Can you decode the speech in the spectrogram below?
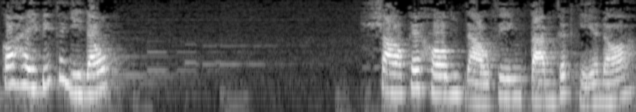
có hay biết cái gì đâu. Sau cái hôm đào viên tam kết nghĩa đó,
